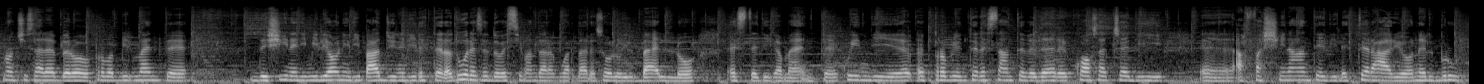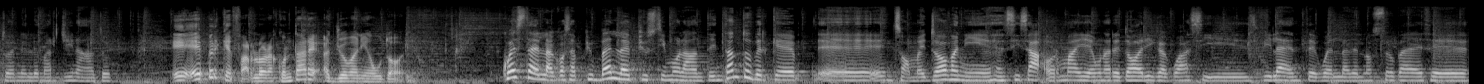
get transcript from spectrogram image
non ci sarebbero probabilmente decine di milioni di pagine di letterature se dovessimo andare a guardare solo il bello esteticamente, quindi è, è proprio interessante vedere cosa c'è di eh, affascinante e di letterario nel brutto e nell'emarginato. E, e perché farlo raccontare a giovani autori? Questa è la cosa più bella e più stimolante, intanto perché eh, insomma i giovani eh, si sa ormai è una retorica quasi svilente quella del nostro paese,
